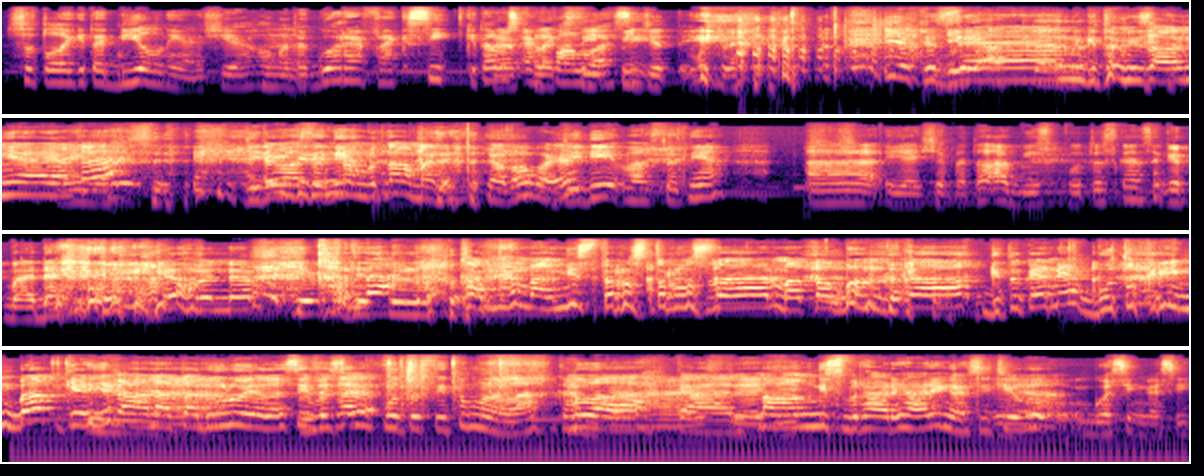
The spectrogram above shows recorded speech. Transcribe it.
setelah kita deal nih Asia, kalau kata gue refleksi, kita harus Hmm. Refleksi evaluasi. pijet ya. Iya ke after. Zen gitu misalnya ya kan. jadi Eh, maksudnya nyebut nama deh, nggak apa-apa ya. jadi maksudnya eh, ya siapa tahu abis putus kan sakit badan Iya bener Dia karena, dulu. karena nangis terus-terusan Mata bengkak gitu kan ya Butuh krimbat kayaknya ke Iya. Anata dulu ya gak sih kan Maksudnya putus itu melelahkan melelahkan guys. Nangis berhari-hari gak sih Cio? Iya. Gue sih gak sih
